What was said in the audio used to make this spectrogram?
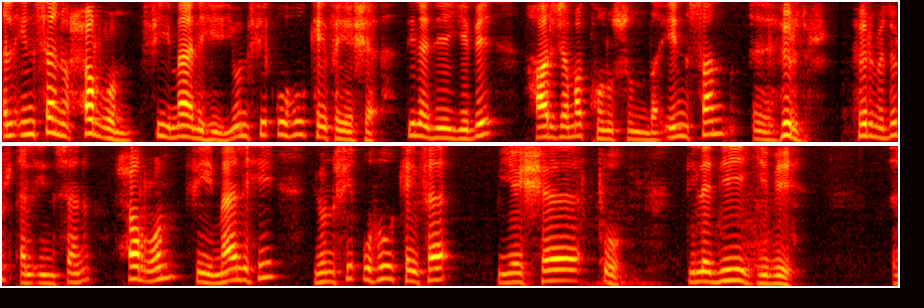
El insanu fi malihi yunfikuhu keyfe yeşe. Dilediği gibi harcama konusunda insan e, hürdür. Hür müdür? El insanu fi malihi yunfikuhu keyfe yeşe'u. Dilediği gibi e,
